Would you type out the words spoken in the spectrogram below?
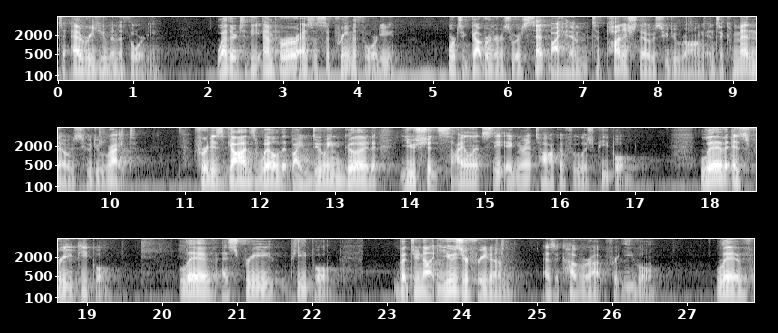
to every human authority, whether to the emperor as the supreme authority or to governors who are sent by him to punish those who do wrong and to commend those who do right. For it is God's will that by doing good you should silence the ignorant talk of foolish people. Live as free people. Live as free people but do not use your freedom as a cover up for evil. Live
